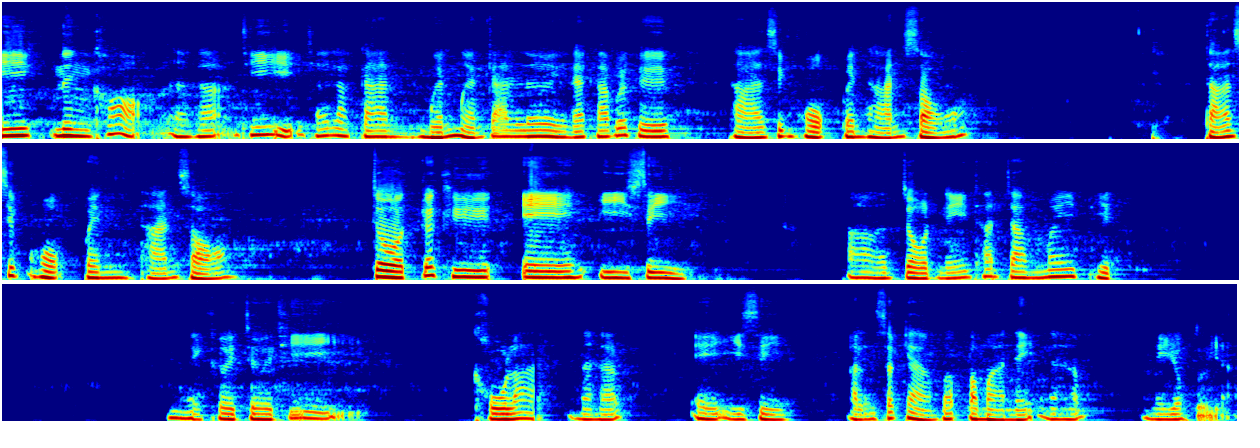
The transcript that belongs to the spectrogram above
อีกหนึ่งข้อนะครับที่ใช้หลักการเหมือนเหมือนกันเลยนะครับ ก็คือฐาน 16 เป็นฐาน 2 ฐาน 16 เป็นฐาน 2 โจทย์ก็คือ A E C อโจทย์นี้ถ้าจำไม่ผิด ไม่เคยเจอที่โคราชนะครับ AEC อะไรสักอย่างประประมาณนี้นะครับนนี้ยกตัวอย่าง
